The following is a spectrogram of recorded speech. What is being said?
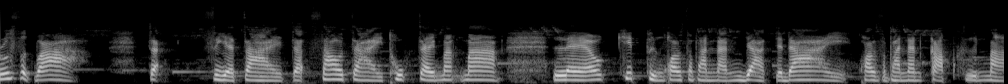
รู้สึกว่าจะเสียใจจะเศร้าใจทุกข์ใจมากๆ แล้วคิดถึงความสัมพันธ์นั้นอยากจะได้ความสัมพันธ์นั้นกลับคืนมา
